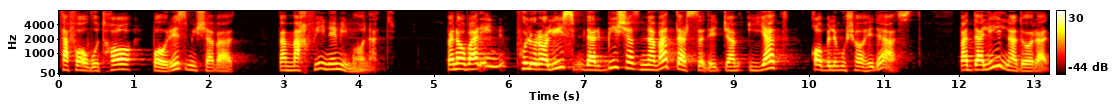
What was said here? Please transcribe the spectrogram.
تفاوتها بارز می شود و مخفی نمی ماند بنابراین پلورالیسم در بیش از 90 درصد جمعیت قابل مشاهده است و دلیل ندارد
